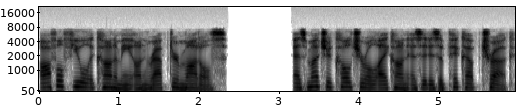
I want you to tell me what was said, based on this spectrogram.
Awful fuel economy on Raptor models. As much a cultural icon as it is a pickup truck,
